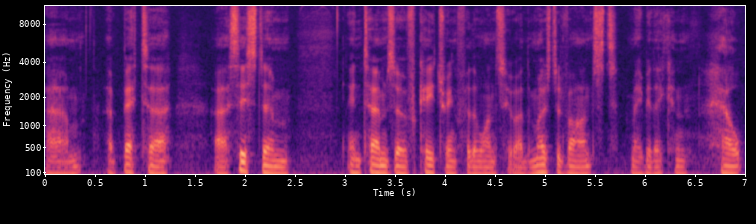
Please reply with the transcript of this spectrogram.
um, a better uh, system in terms of catering for the ones who are the most advanced. Maybe they can help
